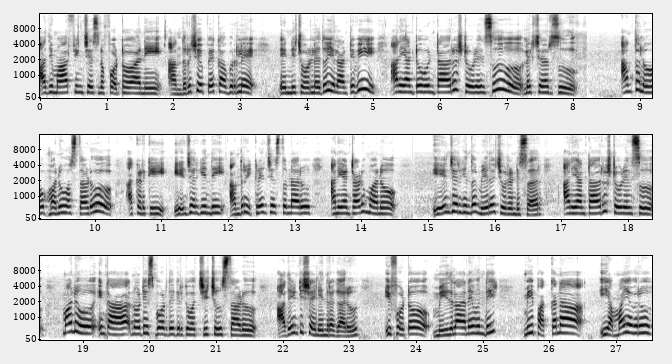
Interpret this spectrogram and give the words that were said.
అది మార్ఫింగ్ చేసిన ఫోటో అని అందరూ చెప్పే కబుర్లే. ఎన్ని చూడలేదు ఇలాంటివి అని అంటూ ఉంటారు స్టూడెంట్స్ లెక్చరర్సు. అంతలో మను వస్తాడు. అక్కడికి ఏం జరిగింది? అందరూ ఇక్కడేం చేస్తున్నారు? అని అంటాడు మను. ఏం జరిగిందో మీరే చూడండి సార్ అని అంటారు స్టూడెంట్స్. మను ఇంకా నోటీస్ బోర్డు దగ్గరికి వచ్చి చూస్తాడు. అదేంటి శైలేంద్ర గారు? ఈ ఫోటో మీదిలానే ఉంది? మీ పక్కన ఈ అమ్మాయి ఎవరు?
